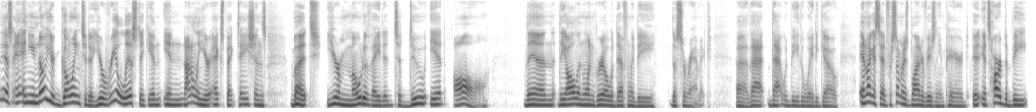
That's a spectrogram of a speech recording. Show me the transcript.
this. And, and you know you're going to do it. You're realistic in, in not only your expectations, but you're motivated to do it all, then the all in one grill would definitely be the ceramic. Uh, that that would be the way to go. And like I said, for someone who's blind or visually impaired, it, it's hard to beat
